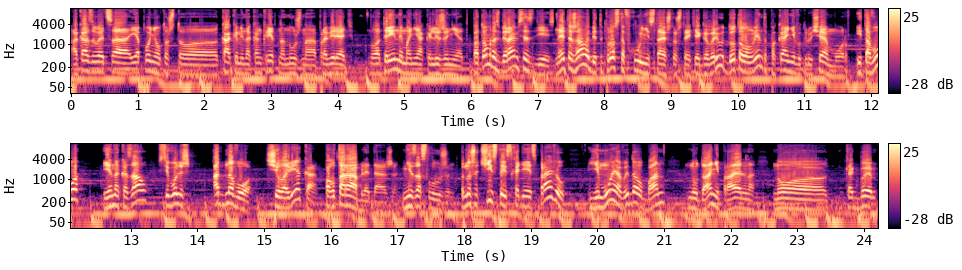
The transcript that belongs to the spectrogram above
Оказывается, я понял то, что э, как именно конкретно нужно проверять, лотерейный маньяк или же нет. Потом разбираемся здесь. На этой жалобе ты просто в хуй не ставишь то, что я тебе говорю, до того момента, пока я не выключаю морф. Итого, я наказал всего лишь одного человека, полтора, блядь, даже, не заслужен. Потому что чисто исходя из правил, ему я выдал бан, ну да, неправильно, но как бы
